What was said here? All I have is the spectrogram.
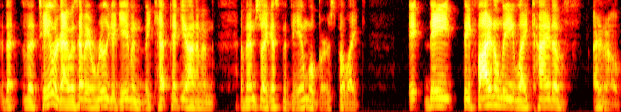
that the Taylor guy was having a really good game and they kept picking on him and eventually I guess the dam will burst, but like it they they finally like kind of I don't know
